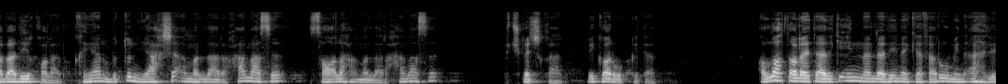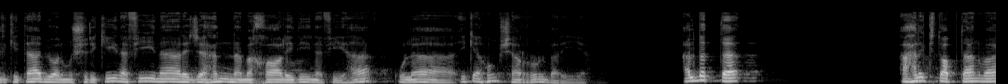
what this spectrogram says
abadiy qoladi. Qilgan butun yaxshi amallari hammasi solih amallari hammasi puchga chiqadi bekor bo'lib ketadi. Alloh taolo aytadiki innallazina kafaru min ahlil kitabi val mushrikina fi nari jahannama xolidina fiha ulaika hum sharrul bariya. Albatta ahli kitobdan va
